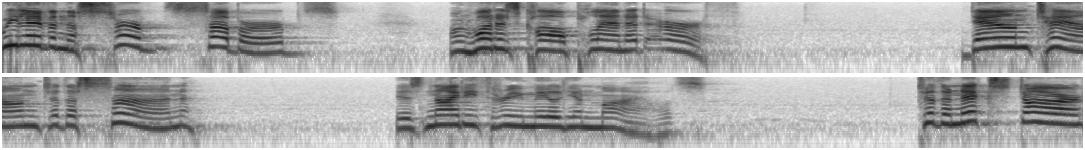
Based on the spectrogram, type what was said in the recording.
We live in the sur- suburbs on what is called planet Earth. Downtown to the sun is 93 million miles. To the next star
